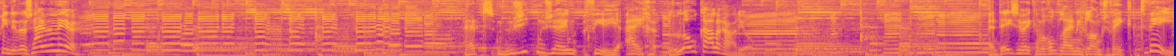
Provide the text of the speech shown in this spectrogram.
Muziekvrienden, daar zijn we weer. Het Muziekmuseum via je eigen lokale radio. En deze week een rondleiding langs week 2.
